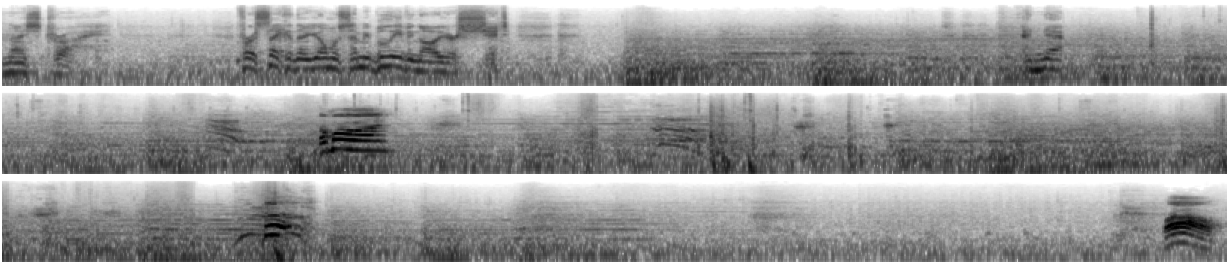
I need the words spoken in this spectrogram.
Nice try. For a second there, you almost had me believing all your shit. And now... Come on! Huh. Wow.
